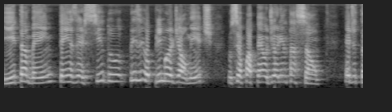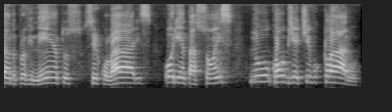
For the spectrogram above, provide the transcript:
e também tem exercido primordialmente no seu papel de orientação, editando provimentos, circulares, orientações, no, com o objetivo claro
